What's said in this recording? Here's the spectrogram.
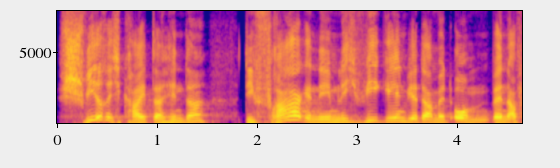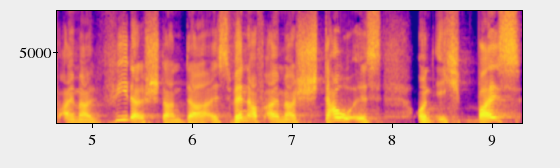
Schwierigkeit dahinter, die Frage nämlich, wie gehen wir damit um, wenn auf einmal Widerstand da ist, wenn auf einmal Stau ist und ich weiß,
